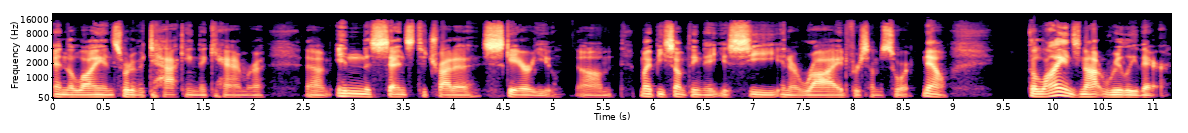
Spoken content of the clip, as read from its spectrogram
and the lion sort of attacking the camera um, in the sense to try to scare you. Um, might be something that you see in a ride for some sort. Now, the lion's not really there,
